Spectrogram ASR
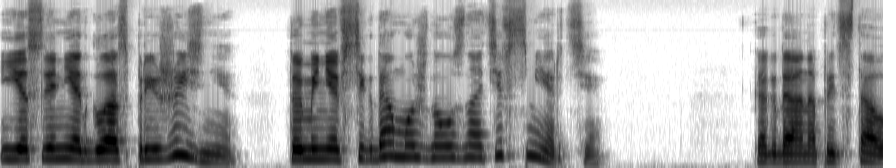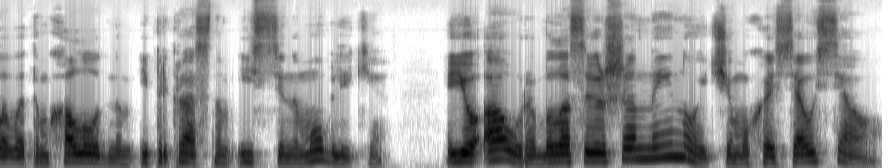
Если нет глаз при жизни, то меня всегда можно узнать и в смерти. Когда она предстала в этом холодном и прекрасном истинном облике, ее аура была совершенно иной, чем у Хэ Сяо-Сяо.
